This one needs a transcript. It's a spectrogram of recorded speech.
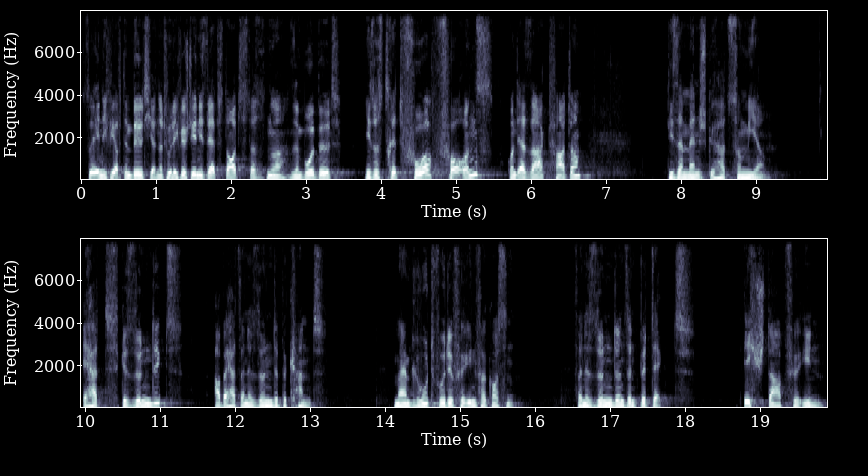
So ähnlich wie auf dem Bild hier. Natürlich, wir stehen nicht selbst dort, das ist nur ein Symbolbild. Jesus tritt vor, vor uns und er sagt, Vater, dieser Mensch gehört zu mir. Er hat gesündigt, aber er hat seine Sünde bekannt. Mein Blut wurde für ihn vergossen. Seine Sünden sind bedeckt. Ich starb für ihn.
